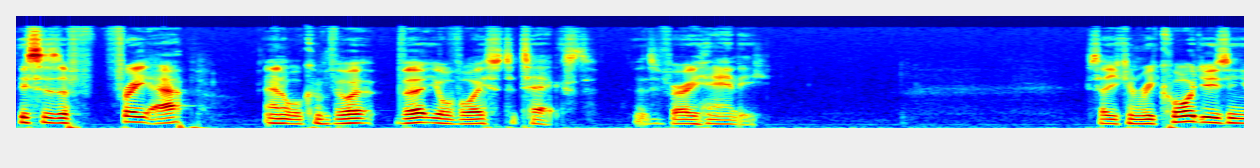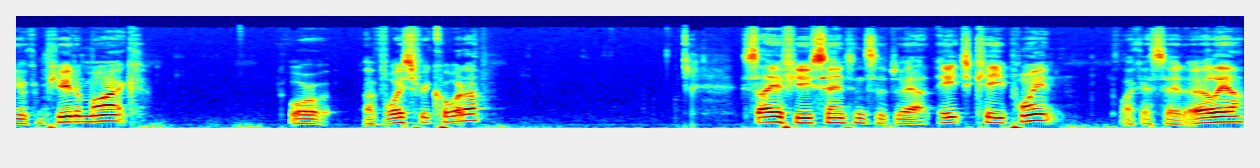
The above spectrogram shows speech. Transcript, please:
This is a free app and it will convert, your voice to text. It's very handy. So you can record using your computer mic or a voice recorder. Say a few sentences about each key point, like I said earlier,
